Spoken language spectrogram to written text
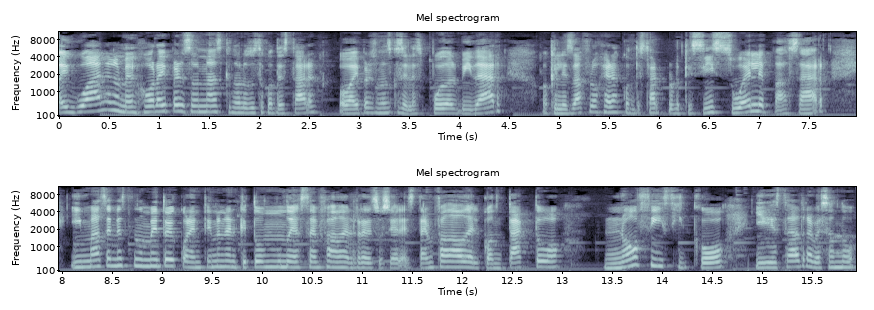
Igual a lo mejor hay personas que no les gusta contestar o hay personas que se les puede olvidar o que les da flojera contestar porque sí suele pasar y más en este momento de cuarentena en el que todo el mundo ya está enfadado de redes sociales, está enfadado del contacto no físico y está atravesando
